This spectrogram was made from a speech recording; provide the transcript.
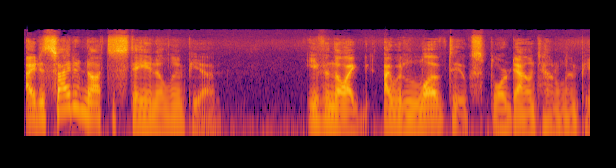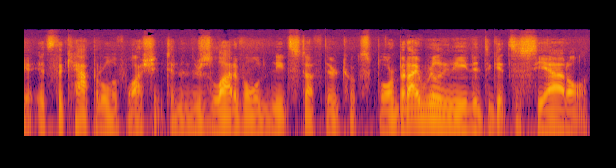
I decided not to stay in Olympia, even though I, I would love to explore downtown Olympia. It's the capital of Washington, and there's a lot of old, neat stuff there to explore. But I really needed to get to Seattle.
